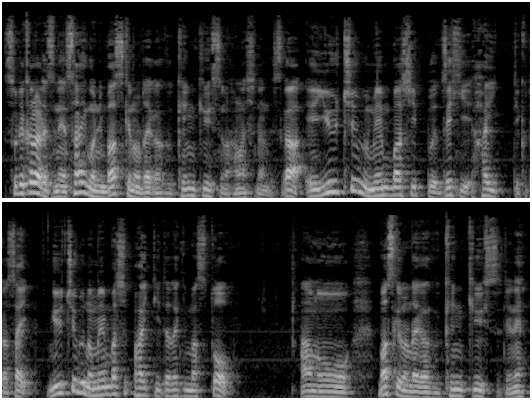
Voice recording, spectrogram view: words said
それからですね、最後にバスケの大学研究室の話なんですが、え YouTube メンバーシップぜひ入ってください。YouTube のメンバーシップ入っていただきますと、あのバスケの大学研究室でね、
